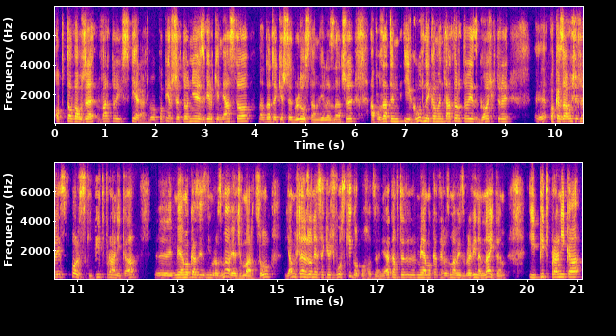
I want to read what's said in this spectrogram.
optował, że warto ich wspierać, bo po pierwsze to nie jest wielkie miasto, na dodatek jeszcze blues tam wiele znaczy, a poza tym ich główny komentator to jest gość, który y, okazało się, że jest polski, Pete Pranika. Y, miałem okazję z nim rozmawiać w marcu. Ja myślałem, że on jest jakiegoś włoskiego pochodzenia. Ja tam wtedy miałem okazję rozmawiać z Brevinem Knightem i Pete Pranika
